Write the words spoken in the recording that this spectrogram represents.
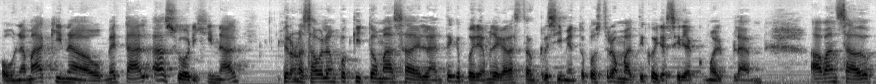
o una máquina o metal, a su original pero nos habla un poquito más adelante que podríamos llegar hasta un crecimiento postraumático, ya sería como el plan avanzado,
